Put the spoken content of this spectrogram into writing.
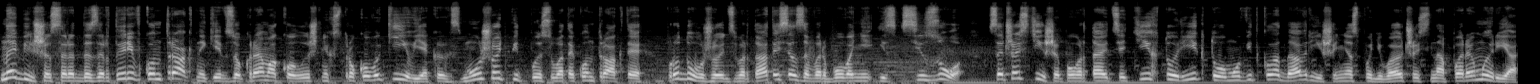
Найбільше серед дезертирів контрактників, зокрема колишніх строковиків, яких змушують підписувати контракти, продовжують звертатися завербовані із СІЗО. Все частіше повертаються ті, хто рік тому відкладав рішення, сподіваючись на перемир'я.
